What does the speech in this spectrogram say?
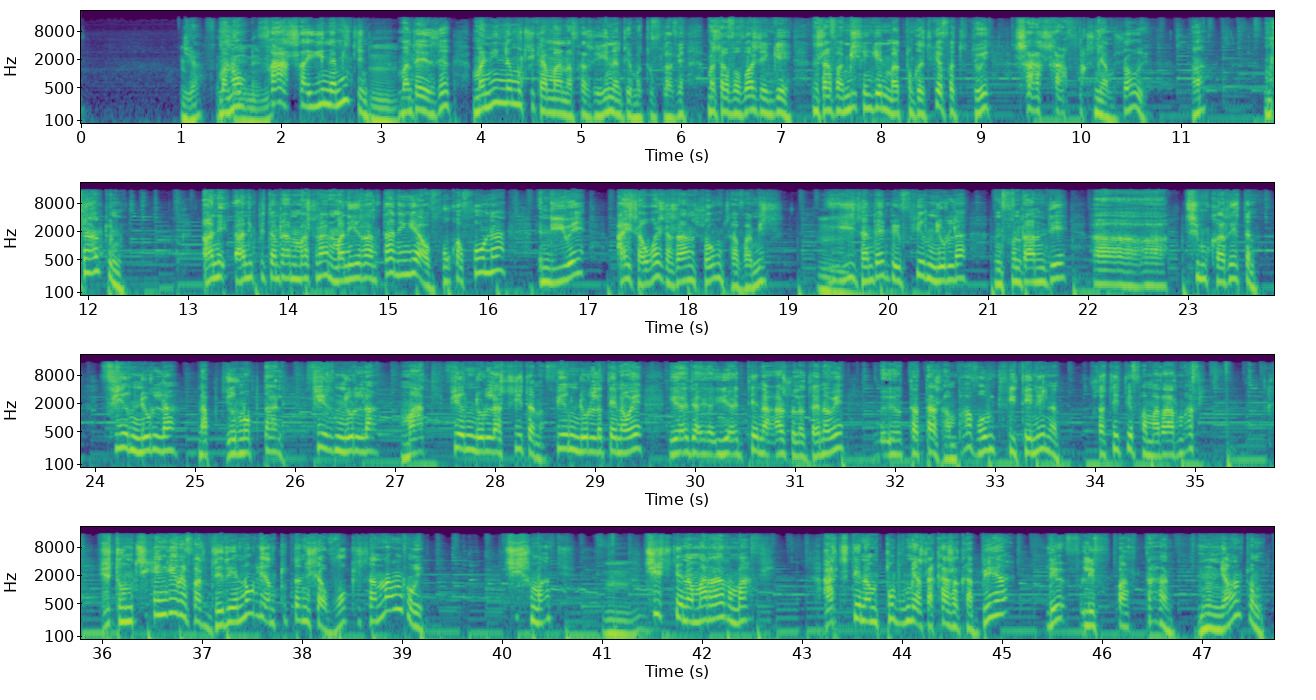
Manao fahasahiana mihitsy mm. mandray an'izay maninona moa tsika mana fahasahiana andriamatoa Flavien mazava ho azy ange ny zava-misy ange ny mahatonga antsika fa tsy de hoe sahasaha fotsiny amin'izao e a ny antony any any am-pitandranomasina any maneran-tany ange avoaka foana ny hoe aiza ho aiza zany izao ny zava-misy Iza indray no firy ny olona nifindran'le tsimokaretina, firy ny olona nampidirina hopitaly, firy ny olona maty, firy ny olona sitrana, firy ny olona tena hoe tena azo lazaina hoe tatazam-bava hoy ny fitenenana satria ity efa marary mafy. Eto amintsika ange rehefa jerenao le antontan'ny isa avoaka isan'andro e, tsisy maty, tsisy tena marary mafy ary tsy tena mitombo mihazakazaka be le le fiparitahana noho ny antony.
